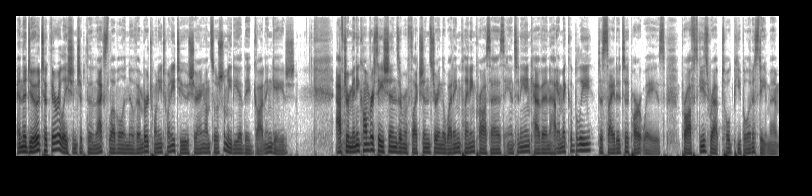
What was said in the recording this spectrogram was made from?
And the duo took their relationship to the next level in November 2022, sharing on social media they'd gotten engaged. After many conversations and reflections during the wedding planning process, Anthony and Kevin have amicably decided to part ways, Porowski's rep told people in a statement.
